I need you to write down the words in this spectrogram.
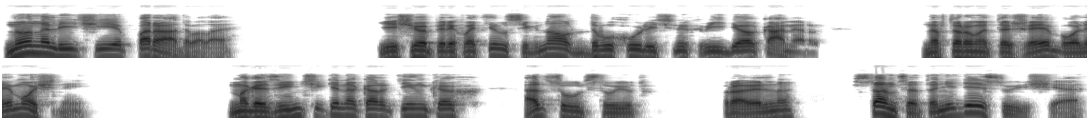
но наличие порадовало. Еще перехватил сигнал двух уличных видеокамер. На втором этаже более мощный. Магазинчики на картинках отсутствуют. Правильно, станция-то не действующая.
